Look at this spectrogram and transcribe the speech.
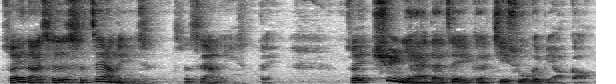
所以呢是是这样的意思，是这样的意思。对，所以去年的这个基数会比较高。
